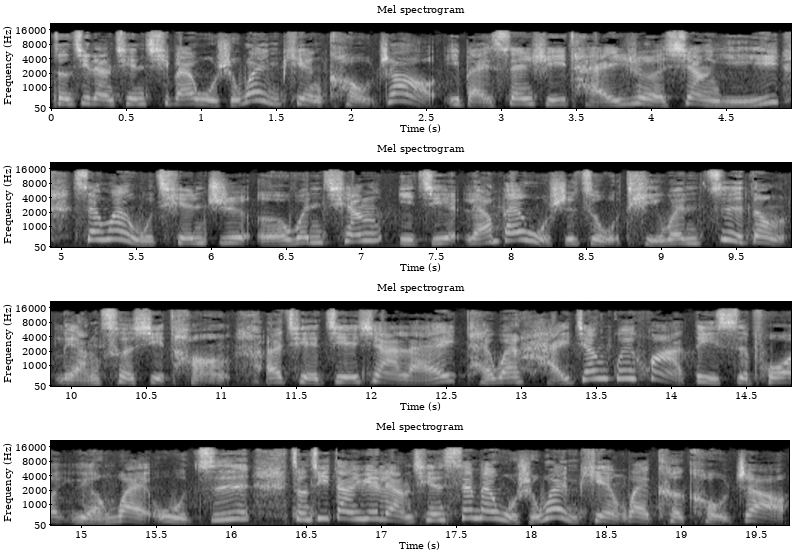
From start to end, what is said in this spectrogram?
总计两千七百五十万片口罩、一百三十一台热像仪、三万五千支额温枪以及两百五十组体温自。动量测系统，而且接下来台湾还将规划第四波援外物资，总计大约两千三百五十万片外科口罩，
